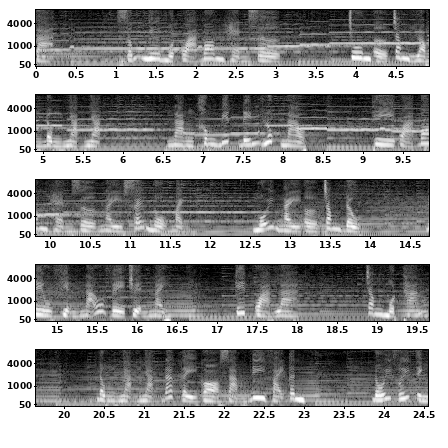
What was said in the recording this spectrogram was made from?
dạ Giống như một quả bom hẹn giờ, chôn ở trong lòng đồng nhạc nhạc. Nàng không biết đến lúc nào, Thì quả bom hẹn giờ này sẽ nổ mạnh. Mỗi ngày ở trong đầu. Đều phiền não về chuyện này. Kết quả là, Trong một tháng, Đồng nhạc nhạc đã gầy gò giảm đi vài cân. Đối với tình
